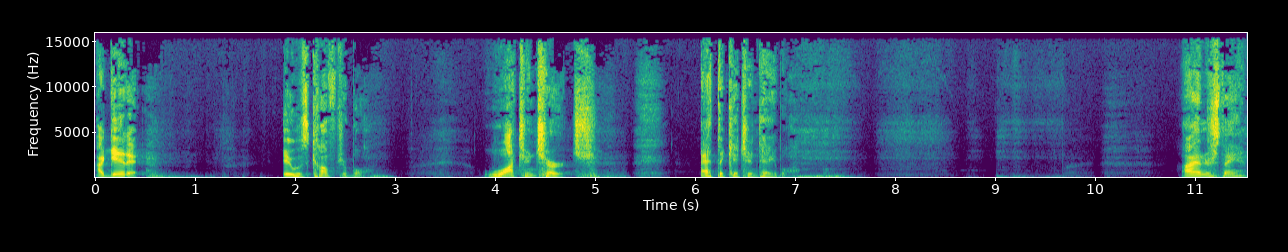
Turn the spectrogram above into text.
I get it. It was comfortable watching church at the kitchen table. I understand.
